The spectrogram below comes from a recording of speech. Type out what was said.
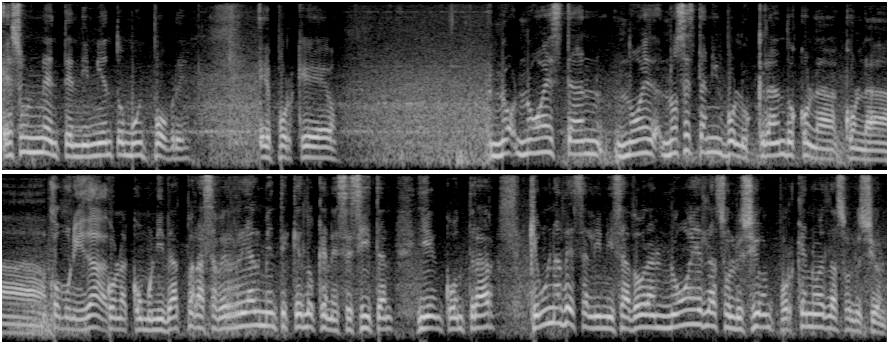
es un entendimiento muy pobre eh, porque no, no, están, no, no, se están involucrando con la, con, la, comunidad. con la comunidad para saber realmente qué es lo que necesitan y encontrar que una desalinizadora no es la solución. ¿Por qué no es la solución?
